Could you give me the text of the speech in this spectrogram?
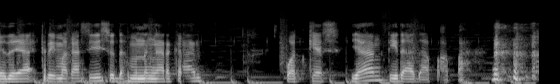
Yaudah ya. Terima kasih sudah mendengarkan podcast yang tidak ada apa-apa.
